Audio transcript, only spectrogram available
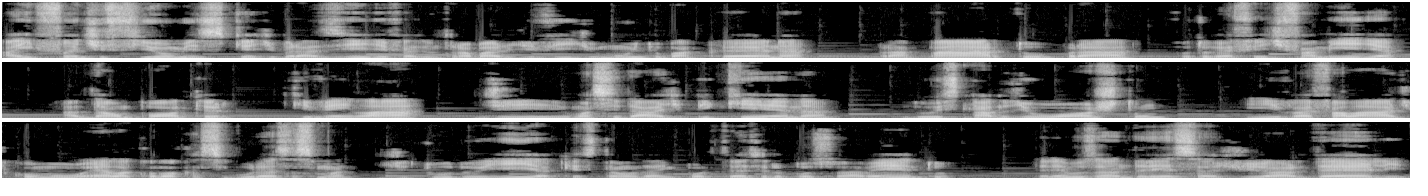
A Infante Filmes, que é de Brasília e faz um trabalho de vídeo muito bacana para parto, para fotografia de família. A Dawn Potter, que vem lá de uma cidade pequena do estado de Washington e vai falar de como ela coloca a segurança acima de tudo e a questão da importância do posicionamento. Teremos a Andressa Girardelli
